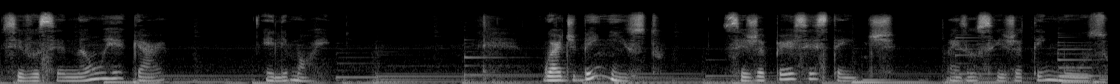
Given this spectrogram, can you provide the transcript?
Se você não regar, ele morre. Guarde bem isto. Seja persistente, mas não seja teimoso.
